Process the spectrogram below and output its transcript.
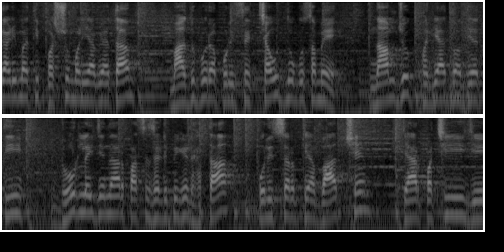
ગાડીમાંથી પશુ મળી આવ્યા હતા. માધુપુરા પોલીસે ચૌદ લોકો સામે નામજોગ ફરિયાદ નોંધી હતી. ઢોર લઈ જનાર પાસે સર્ટિફિકેટ હતા. પોલીસ તરફથી આ વાત છે. ત્યાર પછી જે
